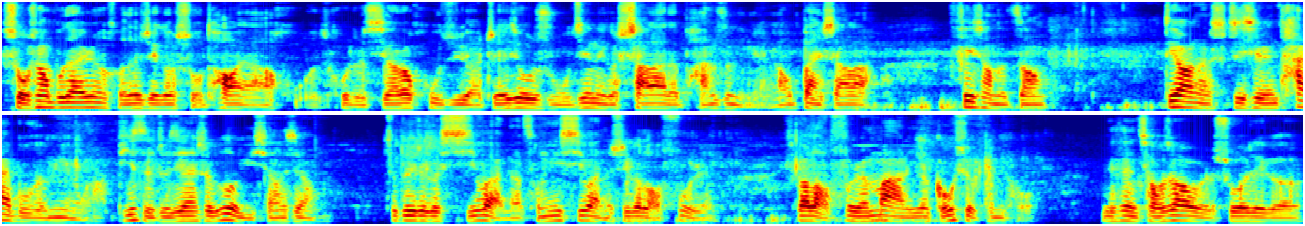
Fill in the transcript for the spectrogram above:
手上不带任何的这个手套呀或或者其他的护具啊，直接就乳进那个沙拉的盘子里面，然后拌沙拉，非常的脏。第二呢是这些人太不文明了，彼此之间是恶语相向，就对这个洗碗的，曾经洗碗的是一个老妇人。把老妇人骂了一个狗血喷头。那天乔治奥尔说：“这个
